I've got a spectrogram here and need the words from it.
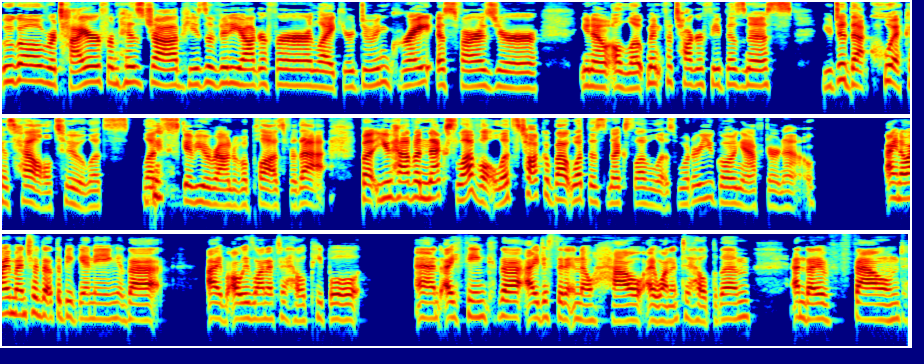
Hugo retire from his job. He's a videographer. Like you're doing great as far as your, you know, elopement photography business. You did that quick as hell too. Let's let's give you a round of applause for that. But you have a next level. Let's talk about what this next level is. What are you going after now? I know I mentioned at the beginning that I've always wanted to help people and I think that I just didn't know how I wanted to help them and I've found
